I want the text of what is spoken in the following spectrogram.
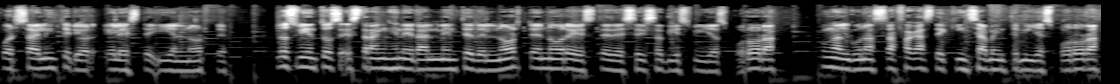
fuerza el interior, el este y el norte. Los vientos estarán generalmente del norte-noreste de 6 a 10 millas por hora, con algunas ráfagas de 15 a 20 millas por hora,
